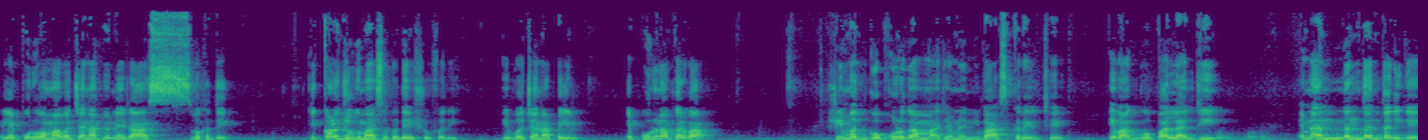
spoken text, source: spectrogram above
એટલે પૂર્વમાં વચન આપ્યું ને રાસ વખતે, કે કળજુગમાં સુખ દેશું ફરી, એ વચન આપેલ, એ પૂર્ણ કરવા શ્રીમદ ગોકુળ ગામમાં જેમણે નિવાસ કરેલ છે, એવા ગોપાલાલજી એમના નંદન તરીકે,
